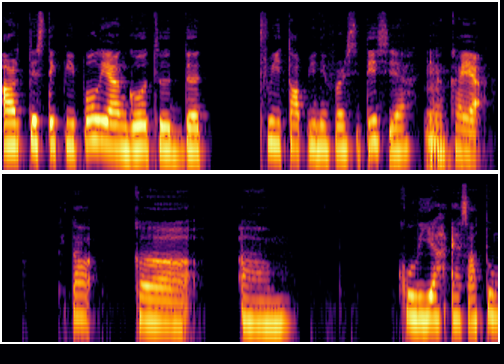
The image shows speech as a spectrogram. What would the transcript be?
artistic people yang go to the three top universities ya, yang Hmm. kayak kita ke um, kuliah S1 4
